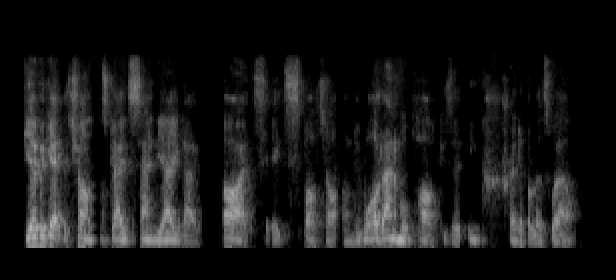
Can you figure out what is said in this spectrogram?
you ever get the chance to go to San Diego, oh, it's, it's spot on. The Wild Animal Park is incredible as well.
